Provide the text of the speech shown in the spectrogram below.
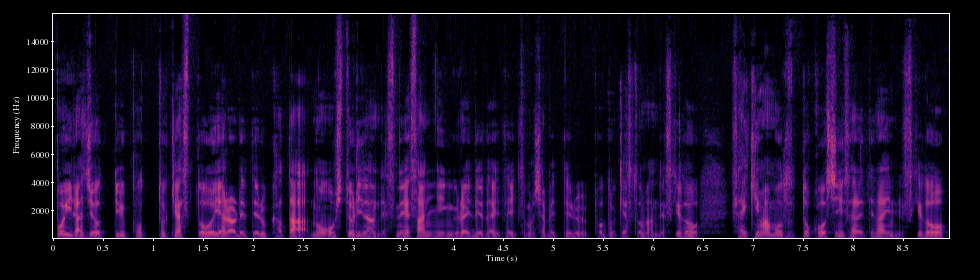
ぽいラジオっていうポッドキャストをやられてる方のお一人なんですね。3人ぐらいでだいたいいつも喋ってるポッドキャストなんですけど、最近はもうずっと更新されてないんですけど、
